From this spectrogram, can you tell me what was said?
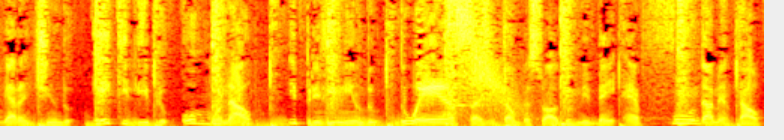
garantindo equilíbrio hormonal e prevenindo doenças. Então, pessoal, dormir bem é fundamental.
